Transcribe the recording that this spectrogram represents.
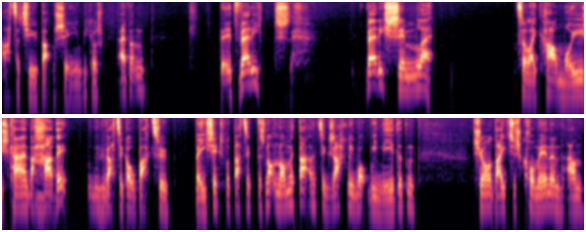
attitude that we're seeing because Everton, it's very, very similar to like how Moyes kind of mm. had it. We've had to go back to basics, but that's there's nothing wrong with that, and it's exactly what we needed. And Sean Dyche has come in and, and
